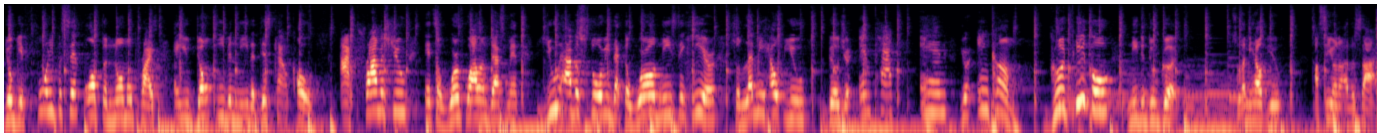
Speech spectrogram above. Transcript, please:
you'll get 40% off the normal price, and you don't even need a discount code. I promise you, it's a worthwhile investment. You have a story that the world needs to hear, so let me help you build your impact and your income. Good people need to do good. So let me help you. I'll see you on the other side.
